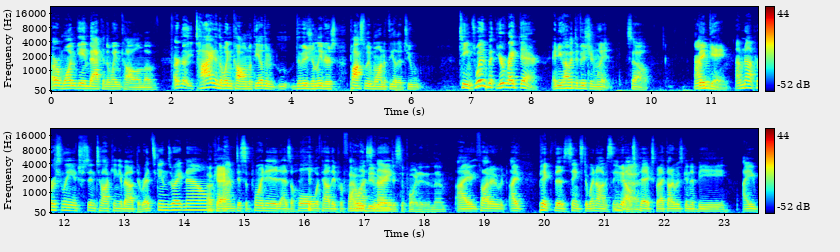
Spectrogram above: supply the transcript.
or one game back in the win column of, or no, you tied in the win column with the other division leaders, possibly one if the other two teams win, but you're right there and you have a division win. So big I'm- game. I'm not personally interested in talking about the Redskins right now. Okay. I'm disappointed as a whole with how they performed I would last be very night. disappointed in them. I thought it would. I picked the Saints to win, obviously, in Yeah. Pals Picks, but I thought it was going to be. I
